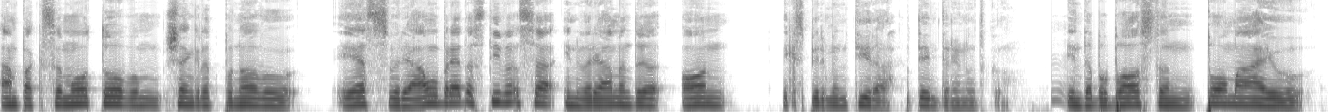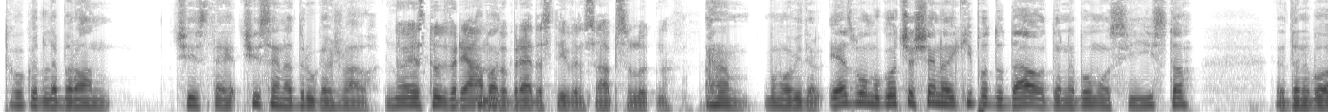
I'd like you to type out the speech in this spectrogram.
ampak samo to bom še enkrat ponovil. Jaz verjamem v Breda Stevensa in verjamem, da on eksperimentira v tem trenutku. In da bo Boston po maju tako kot Lebron, čiste ena druga žival. No, jaz tudi verjamem Ampak, v Breda Stevensa, absolutno. Bomo videli. Jaz bom mogoče še eno ekipo dodal, da ne bomo vsi isto, da ne bo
